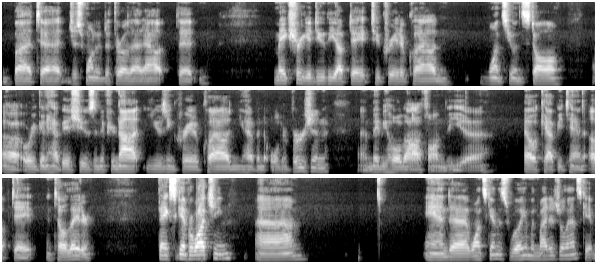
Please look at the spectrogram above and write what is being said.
but uh, just wanted to throw that out that make sure you do the update to Creative Cloud once you install uh, or you're going to have issues. And if you're not using Creative Cloud and you have an older version, uh, maybe hold off on the uh, El Capitan update until later. Thanks again for watching. Um, and uh, once again, this is William with My Digital Landscape.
